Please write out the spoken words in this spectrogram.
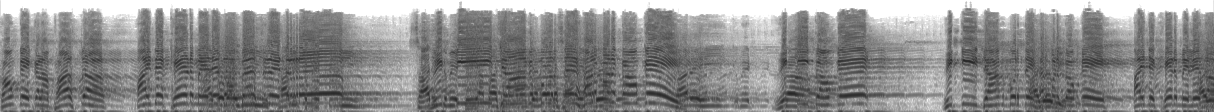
ਕੌਂਕੇ ਕਲਾ ਫਾਸਟ। ਅੱਜ ਦੇ ਖੇਡ ਮੇਲੇ ਦਾ ਬੈਸਟ ਰੇਡਰ ਸਾਰੀ ਕਮੇਟੀ ਵਿੱਕੀ ਆਪਾਂ ਜਾਂਗਪੁਰ ਤੇ ਹਰਮਨ ਕੌਂਕੇ। ਸਾਰੇ ਹੀ ਕਮੇਟੀ ਵਿੱਕੀ ਕੌਂਕੇ ਵਿੱਕੀ ਜਾਂਗਪੁਰ ਤੇ ਹਰਮਨ। ਕੌਂਕੇ। ਅੱਜ ਦੇ ਖੇਡ ਮੇਲੇ ਦਾ।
